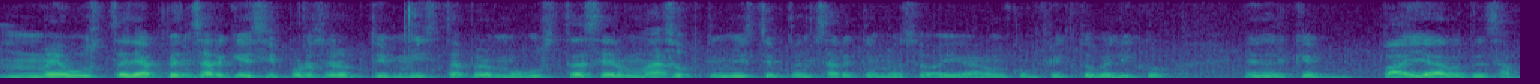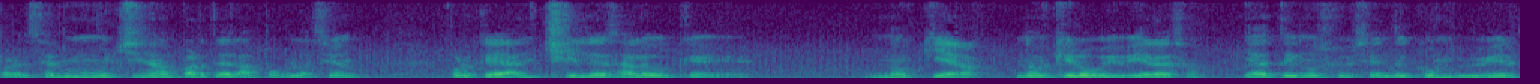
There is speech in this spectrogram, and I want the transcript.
me gustaría pensar que sí por ser optimista, pero me gusta ser más optimista y pensar que no se va a llegar a un conflicto bélico en el que vaya a desaparecer muchísima parte de la población, porque al Chile es algo que no quiero, no quiero vivir eso. Ya tengo suficiente con vivir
